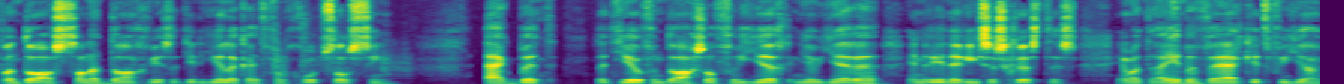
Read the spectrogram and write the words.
want daar sal 'n dag wees dat jy die heiligheid van God sal sien. Ek bid dat jy jou vandag sal verheug in jou Here en Redder Jesus Christus en wat hy bewerk het vir jou,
